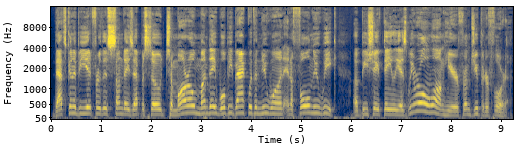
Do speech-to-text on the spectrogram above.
that's going to be it for this Sunday's episode. Tomorrow, Monday, we'll be back with a new one and a full new week of B Shafe Daily as we roll along here from Jupiter, Florida.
